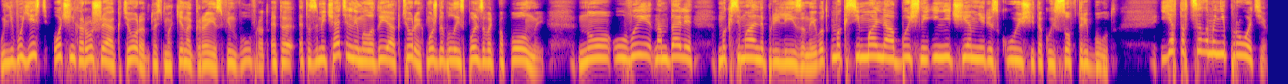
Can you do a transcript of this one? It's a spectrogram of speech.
у него есть очень хорошие актеры, то есть Маккена Грейс, Финн Вулфред. Это, это замечательные молодые актеры, их можно было использовать по полной. Но, увы, нам дали максимально прилизанный, вот максимально обычный и ничем не рискующий такой софт-ребут. И я-то в целом и не против.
